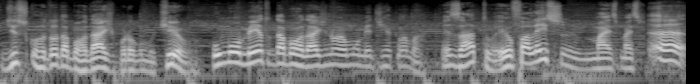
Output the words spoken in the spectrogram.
Discordou da abordagem por algum motivo? O momento da abordagem não é o momento de reclamar. Exato. Eu falei isso mais, mais É,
